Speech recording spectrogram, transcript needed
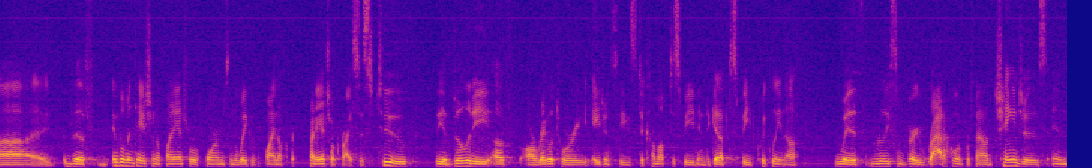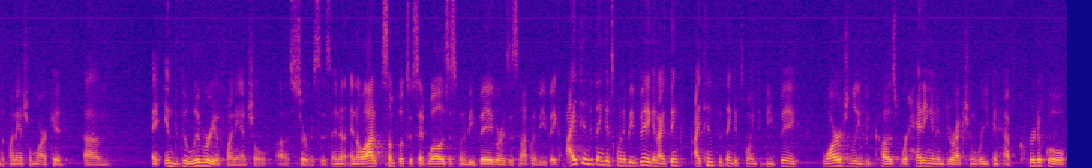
uh, the implementation of financial reforms in the wake of the final financial crisis to the ability of our regulatory agencies to come up to speed and to get up to speed quickly enough with really some very radical and profound changes in the financial market um, in the delivery of financial uh, services. And, and a lot of, some folks have said, well, is this going to be big or is this not going to be big? I tend to think it's going to be big, and I think, I tend to think it's going to be big largely because we're heading in a direction where you can have critical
